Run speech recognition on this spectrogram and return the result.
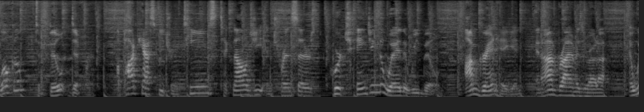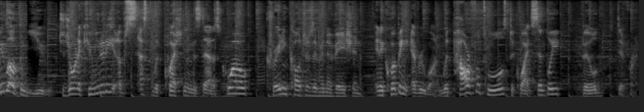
Welcome to Built Different, a podcast featuring teams, technology, and trendsetters who are changing the way that we build. I'm Grant Hagan, And I'm Brian Miserata, and we welcome you to join a community obsessed with questioning the status quo creating cultures of innovation. and equipping everyone with powerful tools to quite simply build different.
